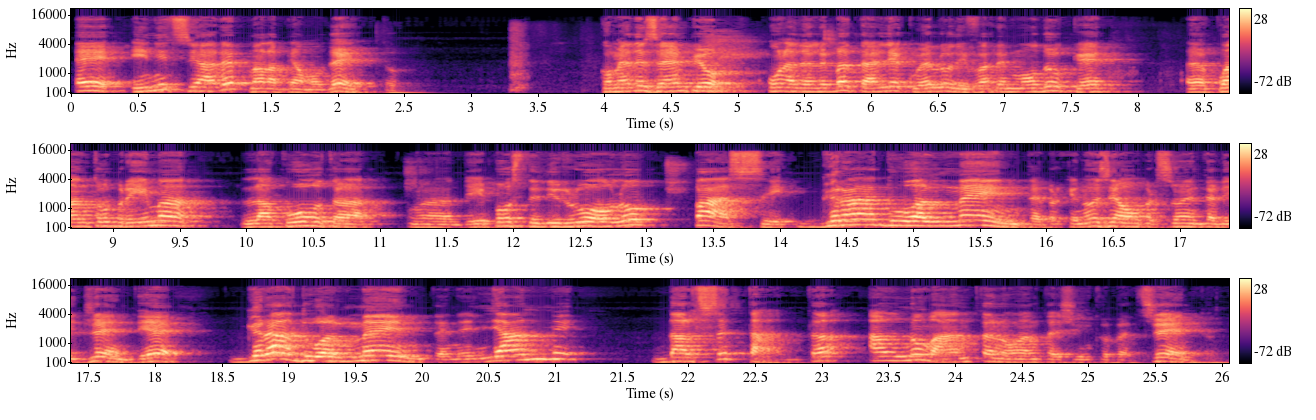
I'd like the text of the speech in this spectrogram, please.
e iniziare, ma l'abbiamo detto. Come ad esempio una delle battaglie è quello di fare in modo che eh, quanto prima la quota eh, dei posti di ruolo passi gradualmente, perché noi siamo persone intelligenti, eh, gradualmente negli anni dal 70 al 90-95%.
